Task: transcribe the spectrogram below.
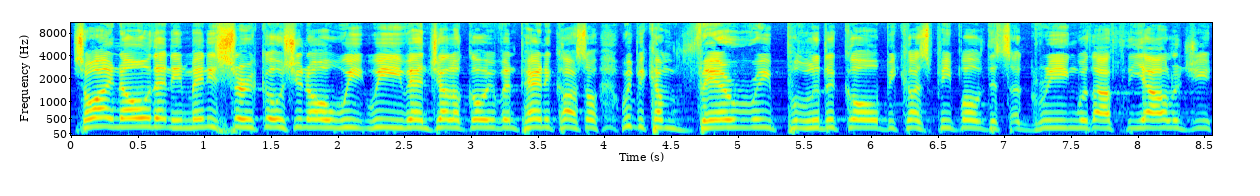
So I know that in many circles, you know, we, we evangelical, even Pentecostal, we become very political because people disagreeing with our theology,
